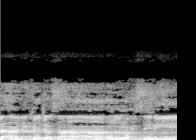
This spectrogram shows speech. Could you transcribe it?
ذلك جزاء المحسنين.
